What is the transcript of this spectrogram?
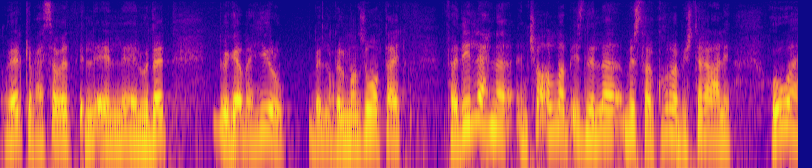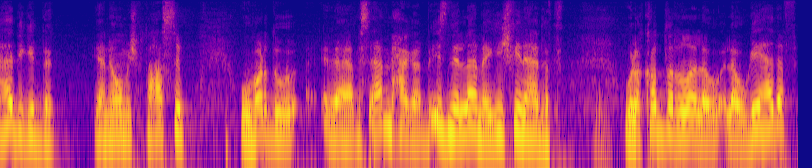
ويركب حسابات ال- ال- الوداد بجماهيره بال- طبعا. بالمنظومة بتاعته فدي اللي إحنا إن شاء الله بإذن الله مستر كوره بيشتغل عليها هو هادي جدا يعني هو مش متعصب وبرده بس أهم حاجة بإذن الله ما يجيش فينا هدف ولا قدر الله لو لو جه هدف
